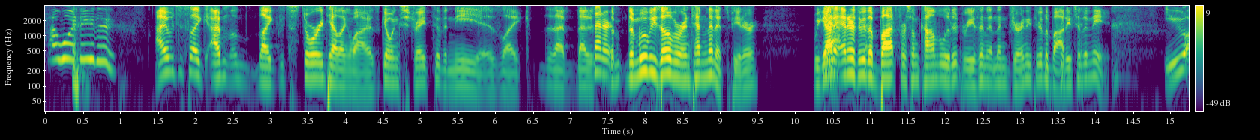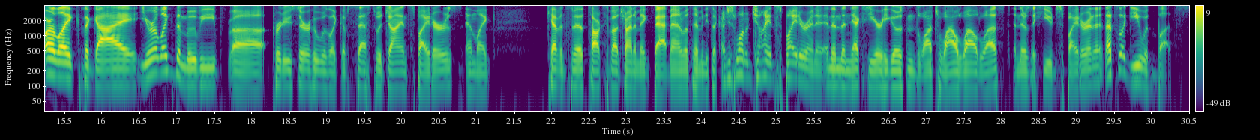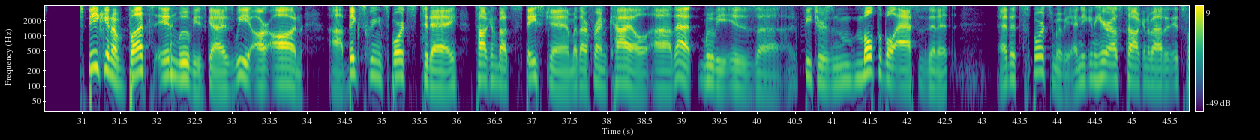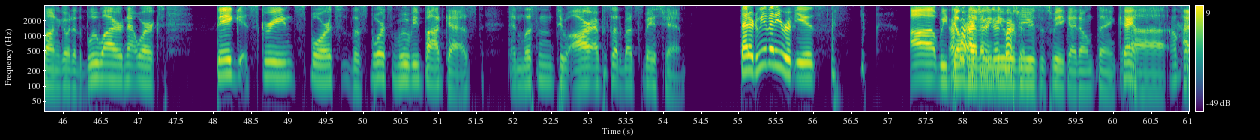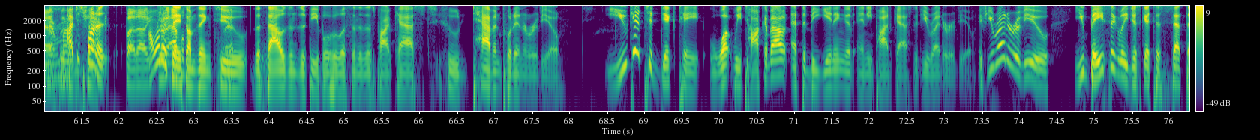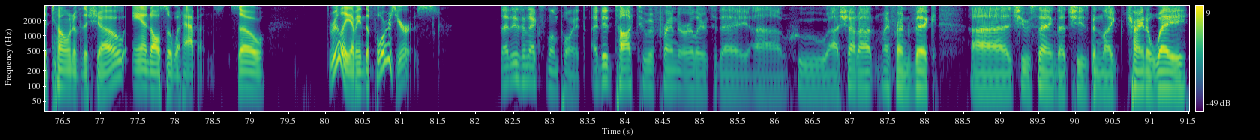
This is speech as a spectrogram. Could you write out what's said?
I want neither. I was just like I'm like storytelling wise, going straight to the knee is like that. That is Better- the, the movie's over in ten minutes, Peter. We got to Yeah. enter through the butt for some convoluted reason, and then journey through the body to the knee. You are like the guy. You're like the movie uh, producer who was like obsessed with giant spiders, and like Kevin Smith talks about trying to make Batman with him, and he's like, "I just want a giant spider in it." And then the next year he goes and watch Wild Wild West, and there's a huge spider in it. That's like you with butts. Speaking of butts in movies, guys, we are on uh, Big Screen Sports today, talking about Space Jam with our friend Kyle. Uh, that movie is uh, features multiple asses in it, and it's a sports movie. And you can hear us talking about it. It's fun. Go to the Blue Wire Networks, Big Screen Sports, the sports movie podcast, and listen to our episode about Space Jam. Better. Do we have any reviews? Uh, we That's don't have actually a any good new question. reviews this week. I don't think. Damn. Uh, Okay, I, never also mind. I didn't just wanna- check, But uh, I want to to say Apple- something to the thousands of people who listen to this podcast who haven't put in a review. You get to dictate what we talk about at the beginning of any podcast if you write a review. If you write a review, you basically just get to set the tone of the show and also what happens. So, really, I mean, the floor is yours. That is an excellent point. I did talk to a friend earlier today uh, who uh, shout out my friend Vic. Uh, she was saying that she's been like trying to weigh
